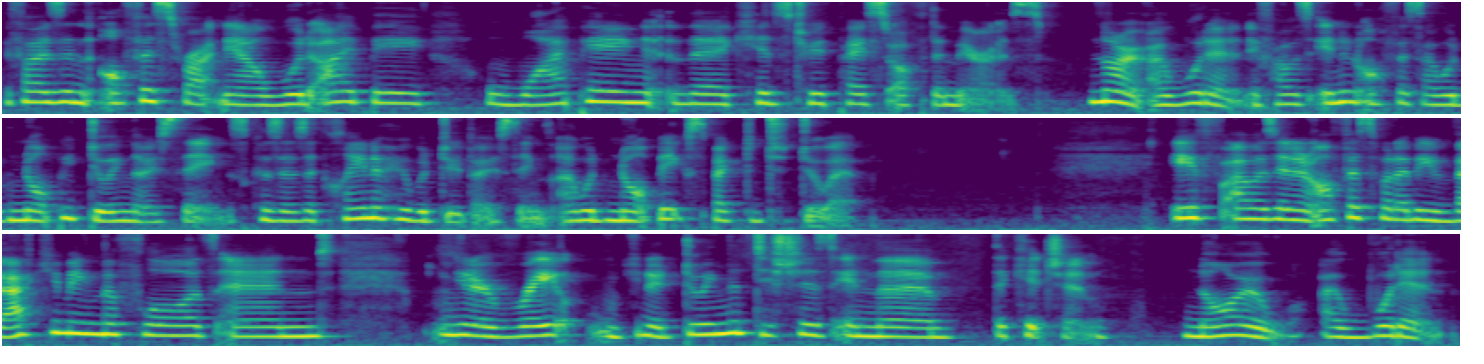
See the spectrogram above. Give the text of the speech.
If I was in the office right now, would I be wiping the kids' toothpaste off the mirrors? No, I wouldn't. If I was in an office, I would not be doing those things because there's a cleaner who would do those things. I would not be expected to do it if I was in an office, would I be vacuuming the floors and you know re you know doing the dishes in the the kitchen? No, I wouldn't.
